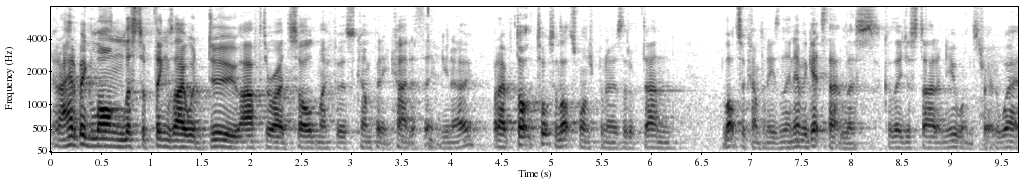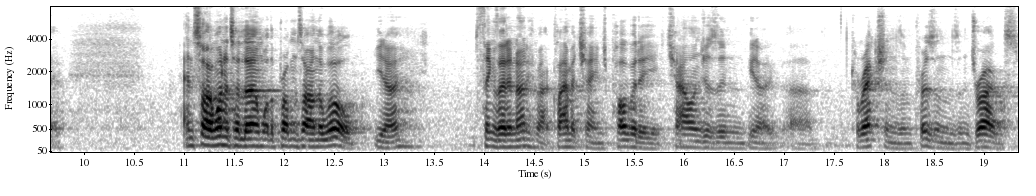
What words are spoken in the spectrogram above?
and I had a big long list of things I would do after I'd sold my first company, kind of thing, you know. But I've talked to lots of entrepreneurs that have done lots of companies, and they never get to that list because they just start a new one straight away. And so I wanted to learn what the problems are in the world, you know, things I didn't know anything about: climate change, poverty, challenges in, you know, uh, corrections and prisons and drugs,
